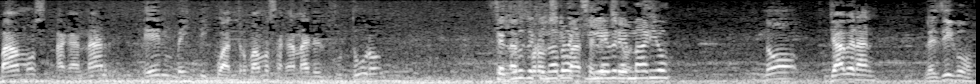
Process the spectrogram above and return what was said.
vamos a ganar el 24, vamos a ganar el futuro. ¿Seguros de que no habrá quiebre, Mario? No, ya verán, les digo,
